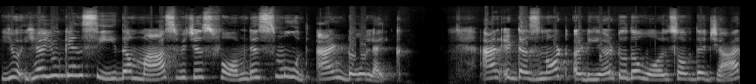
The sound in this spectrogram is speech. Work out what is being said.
You, here you can see the mass which is formed is smooth and dough-like and it does not adhere to the walls of the jar.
